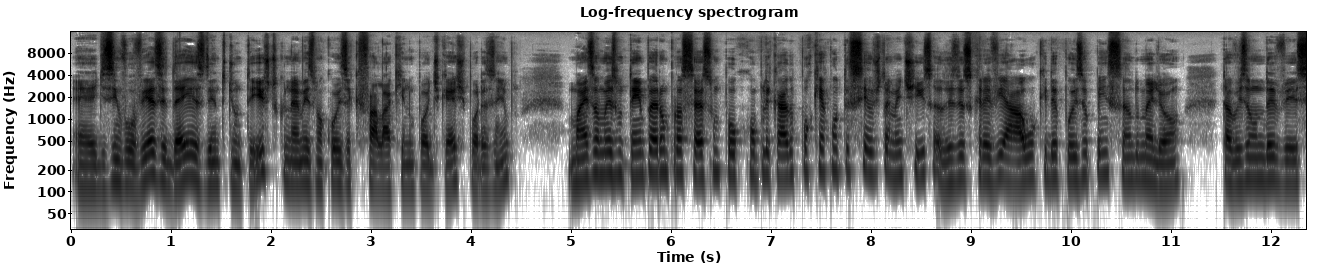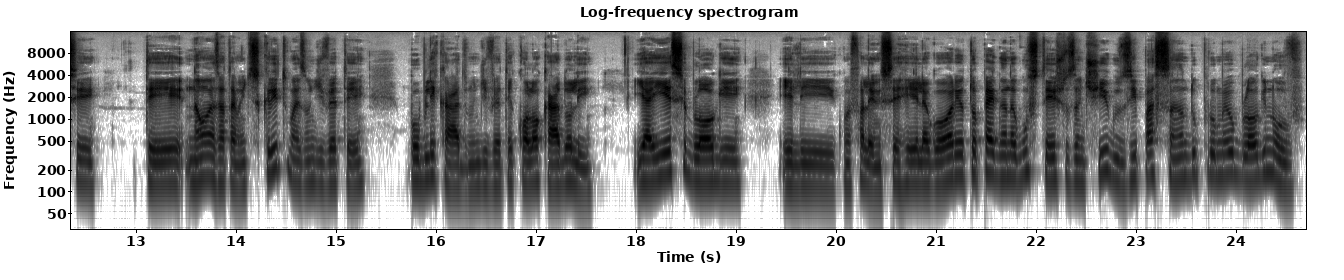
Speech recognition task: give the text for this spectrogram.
é, desenvolver as ideias dentro de um texto, que não é a mesma coisa que falar aqui no podcast, por exemplo, mas ao mesmo tempo era um processo um pouco complicado porque aconteceu justamente isso. Às vezes eu escrevia algo que depois eu pensando melhor, talvez eu não devesse ter, não exatamente escrito, mas não devia ter publicado, não devia ter colocado ali. E aí esse blog ele, como eu falei, eu encerrei ele agora e eu estou pegando alguns textos antigos e passando para o meu blog novo.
